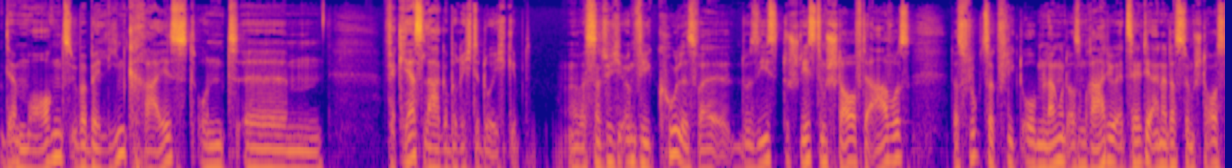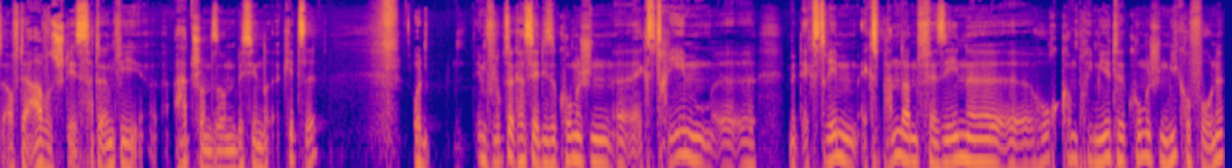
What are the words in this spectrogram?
der morgens über Berlin kreist und ähm, Verkehrslageberichte durchgibt. Was natürlich irgendwie cool ist, weil du siehst, du stehst im Stau auf der Avus, das Flugzeug fliegt oben lang und aus dem Radio erzählt dir einer, dass du im Stau auf der Avus stehst. Das hat irgendwie, hat schon so ein bisschen Kitzel. Und im Flugzeug hast du ja diese komischen, äh, extrem, äh, mit extremen Expandern versehene, äh, hochkomprimierte, komischen Mikrofone,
